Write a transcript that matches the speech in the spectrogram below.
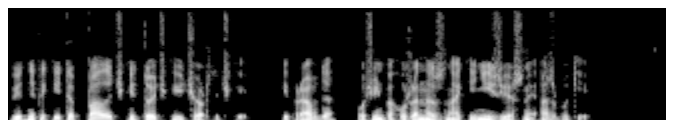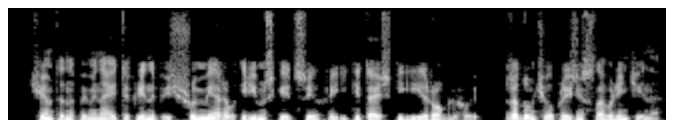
видны какие-то палочки, точки и черточки. И правда, очень похоже на знаки неизвестной азбуки. Чем-то напоминает и клинопись шумеров, и римские цифры, и китайские иероглифы, задумчиво произнесла Валентина.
